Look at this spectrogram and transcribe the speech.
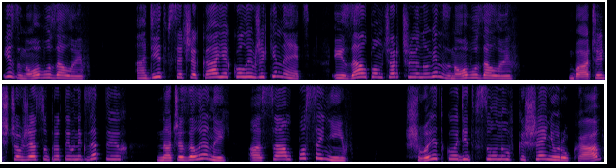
і знову залив. А дід все чекає, коли вже кінець, і залпом чарчину він знову залив. Бачить, що вже супротивник затих, наче зелений, а сам посинів. Швидко дід всунув кишеню рукав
